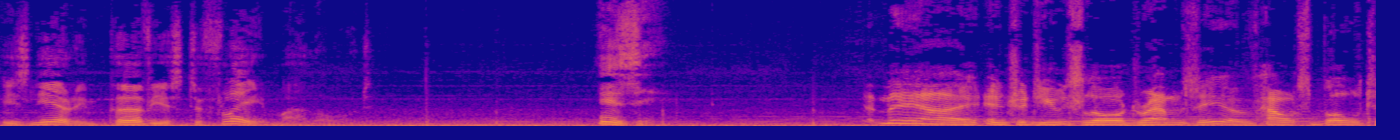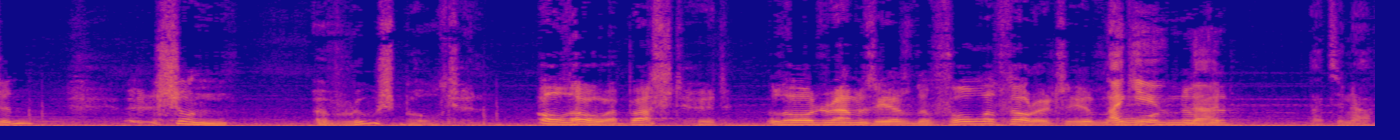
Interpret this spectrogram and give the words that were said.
is near impervious to flame, my lord. Is it? May I introduce Lord Ramsay of House Bolton, son of Roose Bolton? Although a bastard, Lord Ramsay has the full authority of the Thank you, Warden of Lord. the... That's enough.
